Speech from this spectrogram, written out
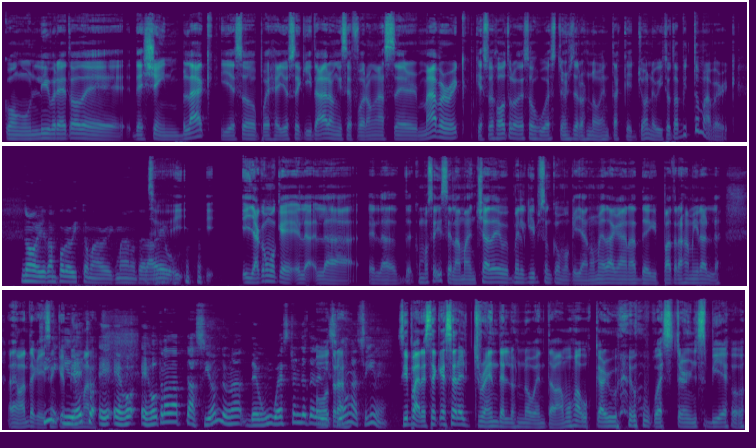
con un libreto de, de, Shane Black y eso pues ellos se quitaron y se fueron a hacer Maverick, que eso es otro de esos westerns de los 90 que yo no he visto. ¿Tú has visto Maverick? No, yo tampoco he visto Maverick, mano, te la debo. Y ya como que la, la, la, ¿cómo se dice? La mancha de Mel Gibson como que ya no me da ganas de ir para atrás a mirarla. Además de que dicen que y de hecho es, es, otra adaptación de, una, de un western de televisión a cine. Sí, parece que ese era el trend de los 90. Vamos a buscar westerns viejos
